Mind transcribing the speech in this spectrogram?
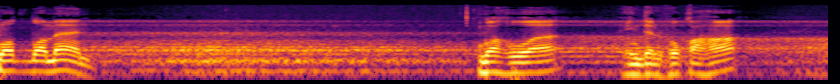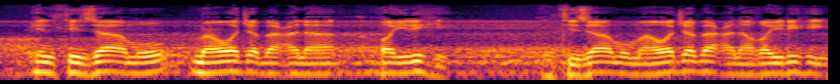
والضمان وهو عند الفقهاء التزام ما وجب على غيره التزام ما وجب على غيره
